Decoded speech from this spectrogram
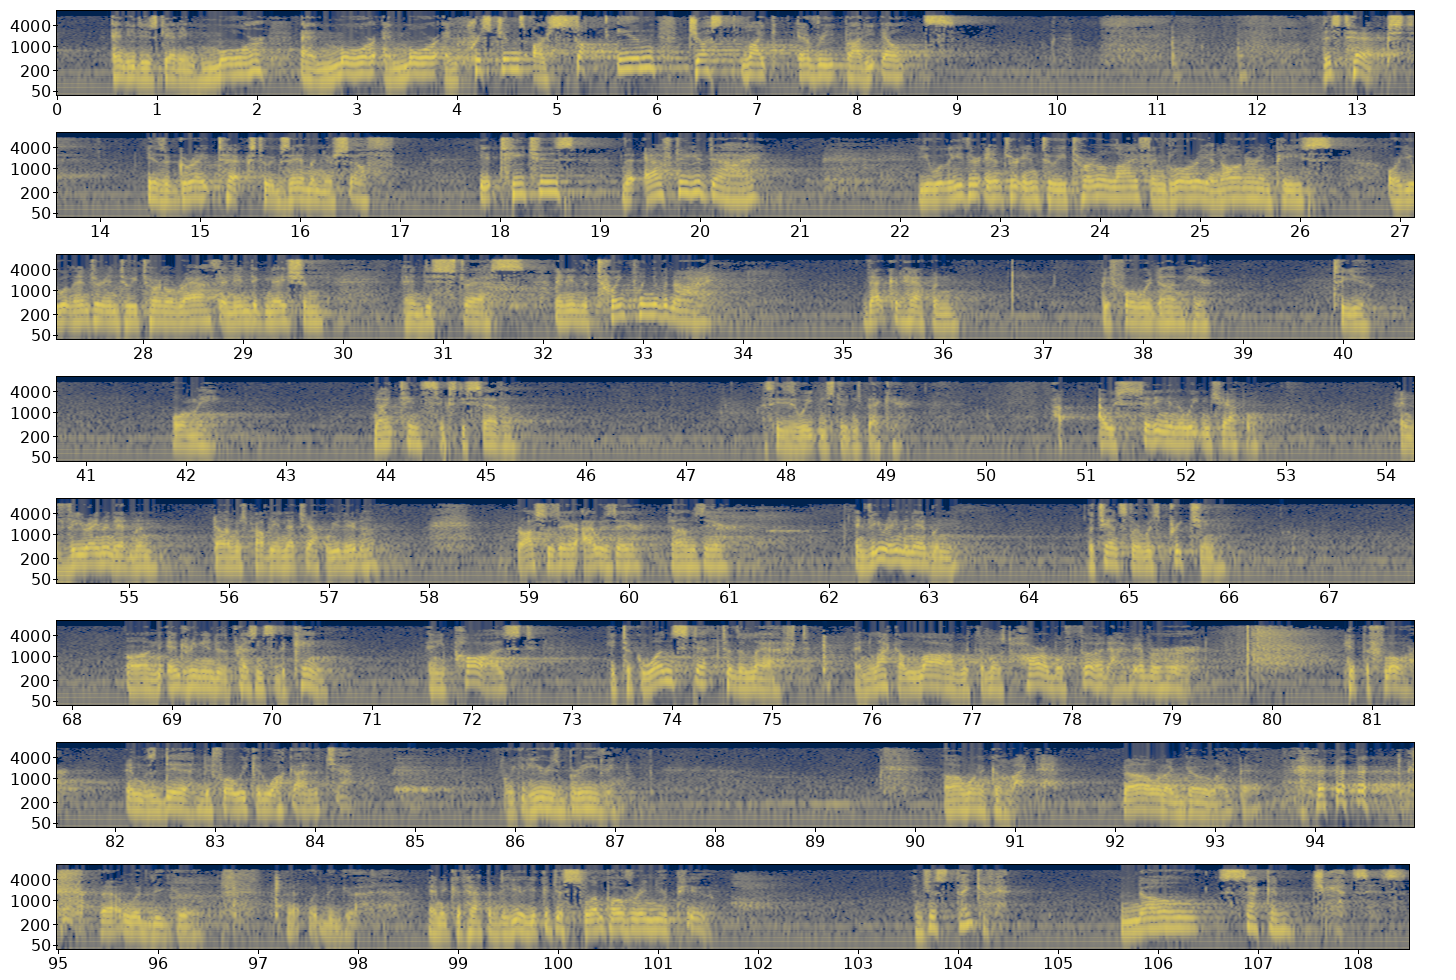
And it is getting more and more and more, and Christians are sucked in just like everybody else. This text is a great text to examine yourself. It teaches that after you die, you will either enter into eternal life and glory and honor and peace, or you will enter into eternal wrath and indignation and distress. And in the twinkling of an eye, that could happen before we're done here to you or me. 1967. I see these Wheaton students back here. I, I was sitting in the Wheaton chapel, and V. Raymond Edman, Don was probably in that chapel. Were you there, Don? Ross was there, I was there, Don was there. And V. Raymond Edman, the chancellor, was preaching on entering into the presence of the king. And he paused. He took one step to the left, and like a log with the most horrible thud I've ever heard, hit the floor and was dead before we could walk out of the chapel. We could hear his breathing. Oh, I want to go like that. No, I want to go like that. that would be good. That would be good. And it could happen to you. You could just slump over in your pew and just think of it. No second chances.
